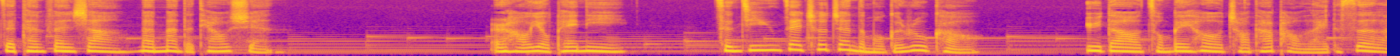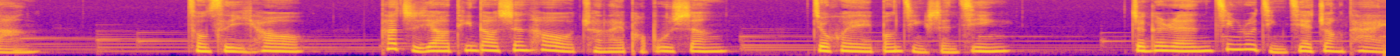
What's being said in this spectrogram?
在摊贩上慢慢的挑选。而好友佩妮，曾经在车站的某个入口，遇到从背后朝他跑来的色狼。从此以后，他只要听到身后传来跑步声，就会绷紧神经，整个人进入警戒状态。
